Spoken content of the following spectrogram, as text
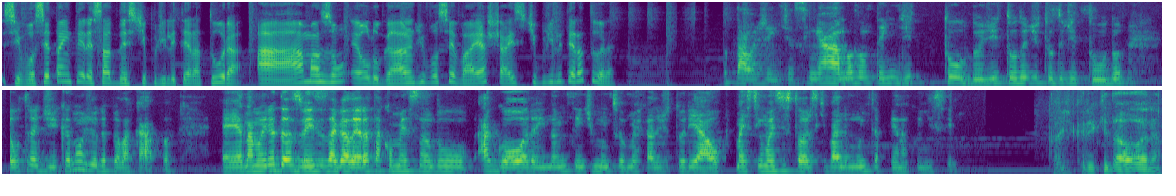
se você está interessado nesse tipo de literatura, a Amazon é o lugar onde você vai achar esse tipo de literatura. Total, gente. Assim, a Amazon tem de tudo, de tudo, de tudo, de tudo. Outra dica, não julga pela capa. É, na maioria das vezes a galera tá começando agora e não entende muito sobre o mercado editorial, mas tem umas histórias que vale muito a pena conhecer. Pode crer que da hora.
